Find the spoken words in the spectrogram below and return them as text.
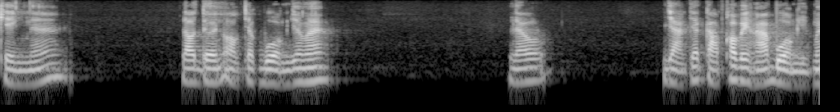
เก่งนะ เราเดินออกจากบ่วงใช่ไหมแล้ว อยากจะกลับเข้าไปหาบ่วงอีกไหม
